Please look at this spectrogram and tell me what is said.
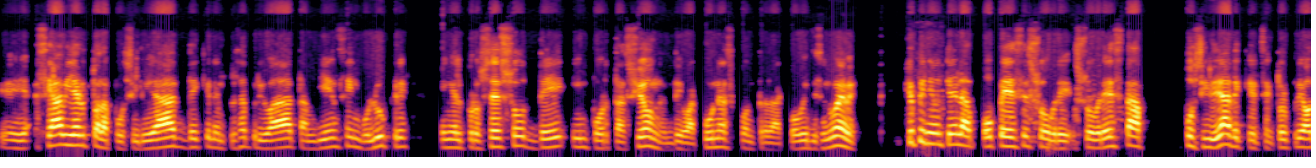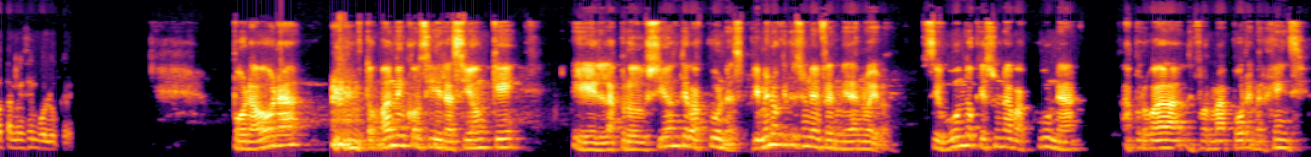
eh, se ha abierto a la posibilidad de que la empresa privada también se involucre en el proceso de importación de vacunas contra la COVID-19. ¿Qué opinión tiene la OPS sobre, sobre esta posibilidad de que el sector privado también se involucre? Por ahora, tomando en consideración que eh, la producción de vacunas, primero que es una enfermedad nueva, segundo que es una vacuna aprobada de forma por emergencia.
